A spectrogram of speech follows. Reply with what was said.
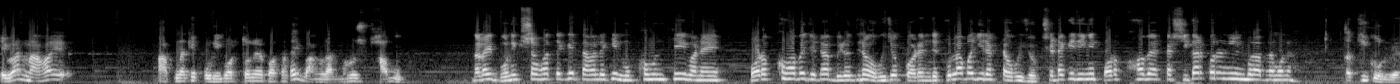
এবার না হয় আপনাকে পরিবর্তনের কথাটাই বাংলার মানুষ ভাবুক। দাদা এই বণিক সভা থেকে তাহলে কি মুখ্যমন্ত্রী মানে পরোক্ষভাবে যেটা বিরোধীরা অভিযোগ করেন যে তোলাবাজির একটা অভিযোগ সেটাকে তিনি পরোক্ষভাবে একটা স্বীকার করে নিলেন বলে আপনার মনে হয়? তা কি করবে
